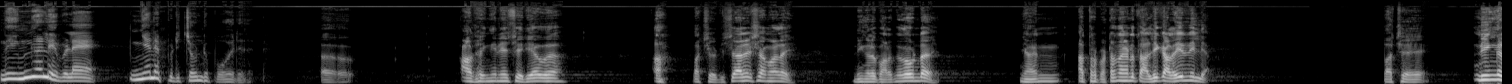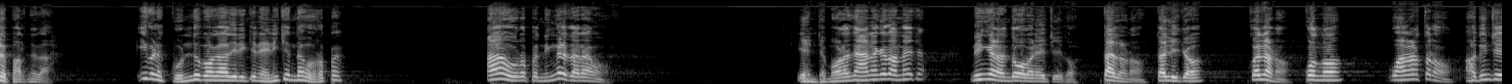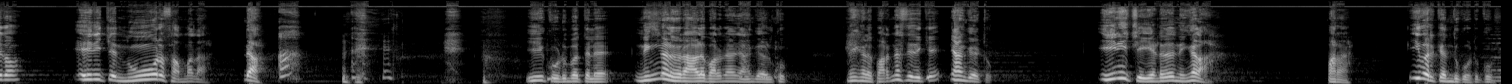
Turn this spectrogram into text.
നിങ്ങൾ ഇവളെ ഇങ്ങനെ പിടിച്ചോണ്ട് പോരുത്. അതെങ്ങനെയാ ശരിയാവുക? പക്ഷെ വിശാലക്ഷമാളെ നിങ്ങൾ പറഞ്ഞതുകൊണ്ട് ഞാൻ അത്ര പെട്ടെന്ന് തള്ളി കളയുന്നില്ല. പക്ഷേ നിങ്ങൾ പറഞ്ഞതാ ഇവിടെ കൊണ്ടുപോകാതിരിക്കുന്ന എനിക്കെന്താ ഉറപ്പ്? ആ ഉറപ്പ് നിങ്ങൾ തരാമോ? എന്റെ മോളെ ഞാനൊക്കെ തന്നേക്കാം. നിങ്ങളെന്തോ എന്തോ പണി ചെയ്തോ? തല്ലണോ? തല്ലിക്കോ? കൊല്ലണോ? കൊന്നോ? വളർത്തണോ? അതും ചെയ്തോ? എനിക്ക് നൂറ് സമ്മത. ഈ കുടുംബത്തിൽ നിങ്ങൾ ഒരാൾ പറഞ്ഞാൽ ഞാൻ കേൾക്കും. നിങ്ങൾ പറഞ്ഞ സ്ഥിതിക്ക് ഞാൻ കേട്ടു. ഇനി ചെയ്യേണ്ടത് നിങ്ങളാ. പറ. ഇവർക്ക് എന്ത് കൊടുക്കും?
